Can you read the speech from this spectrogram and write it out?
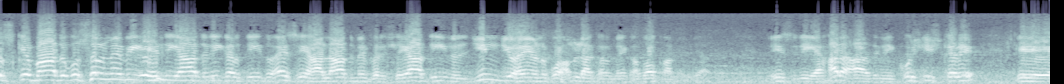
اس کے بعد غسل میں بھی احتیاط نہیں کرتی تو ایسے حالات میں پھر شیاطین، الجن جو ہے ان کو حملہ کرنے کا موقع مل جاتا ہے۔ اس لیے ہر آدمی کوشش کرے کہ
